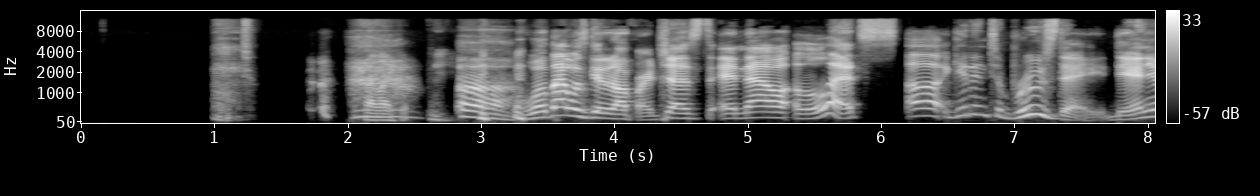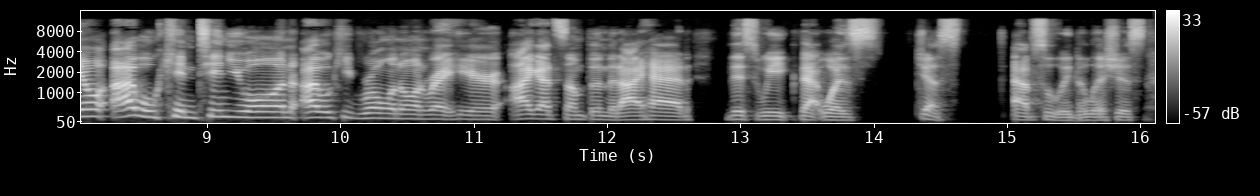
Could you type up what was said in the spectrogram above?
I like it. oh, well, that was getting off our chest. And now let's uh get into Bruise Day. Daniel, I will continue on. I will keep rolling on right here. I got something that I had this week that was just absolutely delicious.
